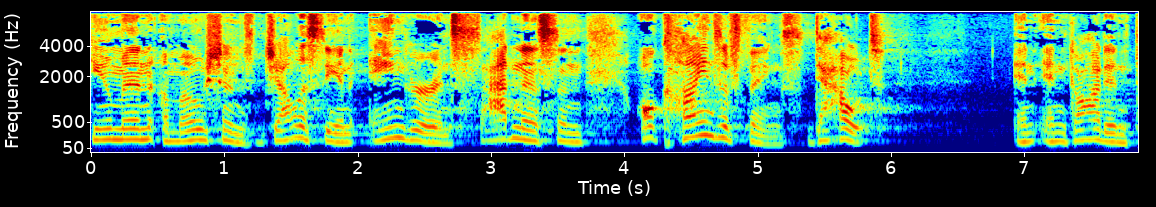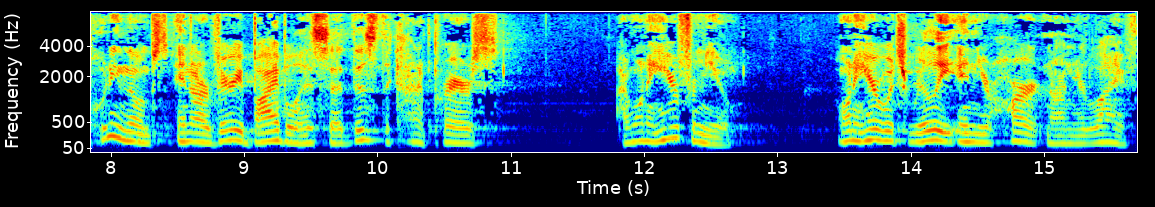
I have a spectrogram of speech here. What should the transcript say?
human emotions, jealousy and anger and sadness and all kinds of things, doubt. And, and God, in putting those in our very Bible, has said, This is the kind of prayers I want to hear from you. I want to hear what's really in your heart and on your life.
